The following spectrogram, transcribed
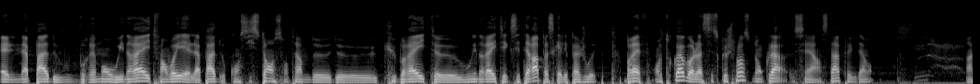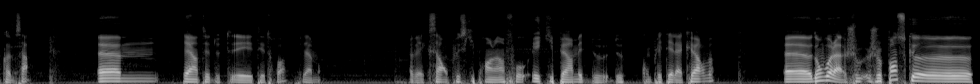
Elle n'a pas de vraiment win rate. Enfin, vous voyez, elle n'a pas de consistance en termes de, cube rate, euh, win rate, etc. Parce qu'elle n'est pas jouée. Bref, en tout cas, voilà, c'est ce que je pense. Donc là, c'est un snap, évidemment. Un comme ça. Euh, T1, T2, T, T3 finalement. Avec ça en plus qui prend l'info et qui permet de, compléter la curve. Euh, donc voilà, je, pense que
